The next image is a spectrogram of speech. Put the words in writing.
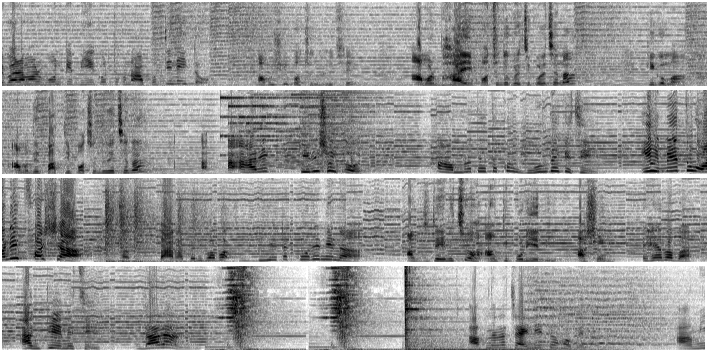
এবার আমার বোনকে বিয়ে করতে কোনো আপত্তি নেই তো? অবশ্যই পছন্দ হয়েছে। আমার ভাই পছন্দ করেছে করেছে না? কি গো মা আমাদের পাত্রী পছন্দ হয়েছে না? আরে কিরে সৈকত? আমরা তো এতক্ষণ ভুল দেখেছি। এই মেয়ে তো অনেক ফর্সা। তাড়াতাড়ি বাবা বিয়েটা করে নে না। আংটিটা এনেছো? আংটি পরিয়ে দিই। আসুন। হ্যাঁ বাবা আংটি এনেছি। দাঁড়ান। আপনারা চাইলেই তো হবে না। আমি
